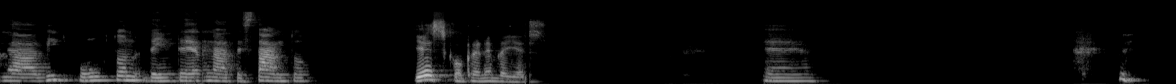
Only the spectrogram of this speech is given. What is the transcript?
la vidpunkton de interna atestanto. Yes, compreneble, yes. Eh.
